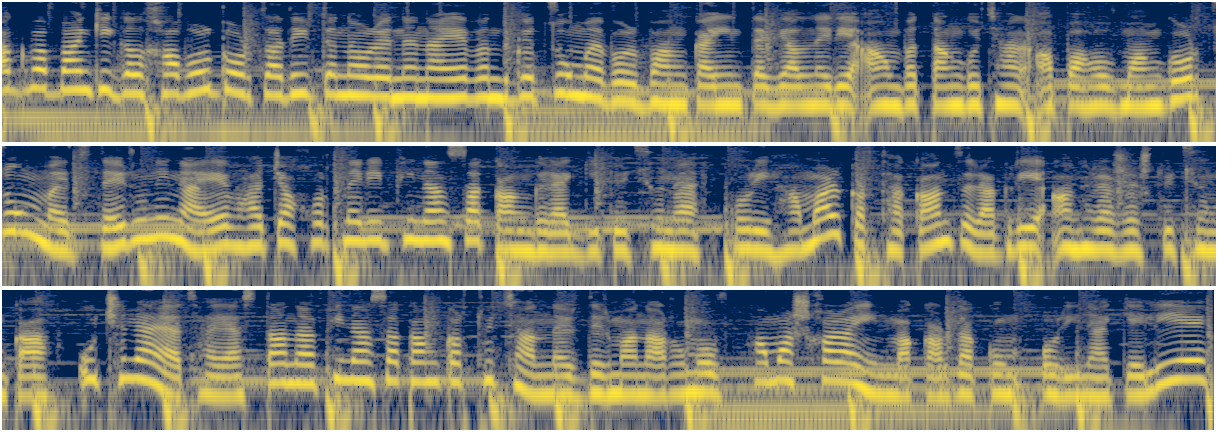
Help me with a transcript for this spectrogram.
Ակվաբանկի գլխավոր գործադիր տնօրենը նաև ընդգծում է, որ բանկային տվյալների անվտանգության ապահովման գործում մեծ դեր ունի նաև հաճախորդների ֆինանսական գրագիտությունը, որի համար կրթական ծրագրի անհրաժեշտություն կա։ Ու չնայած Հայաստանը ֆինանսական կրթության ներդրման առումով համաշխարհային մակարդակում օրինակելի է,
